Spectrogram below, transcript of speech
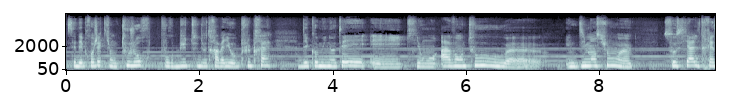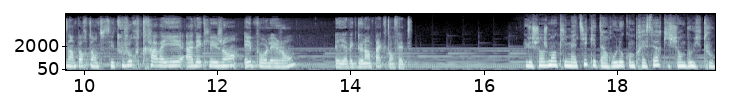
C'est des projets qui ont toujours pour but de travailler au plus près des communautés et qui ont avant tout euh, une dimension euh, sociale très importante. C'est toujours travailler avec les gens et pour les gens et avec de l'impact en fait. Le changement climatique est un rouleau compresseur qui chamboule tout.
